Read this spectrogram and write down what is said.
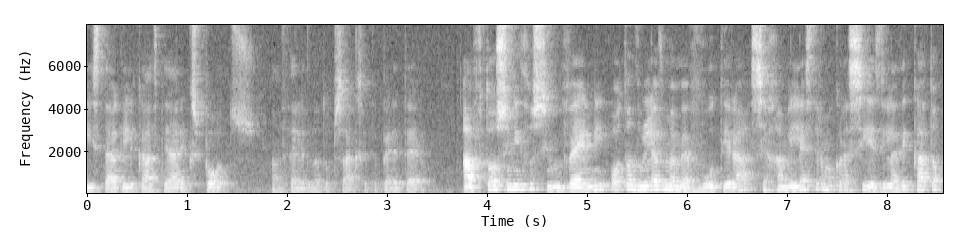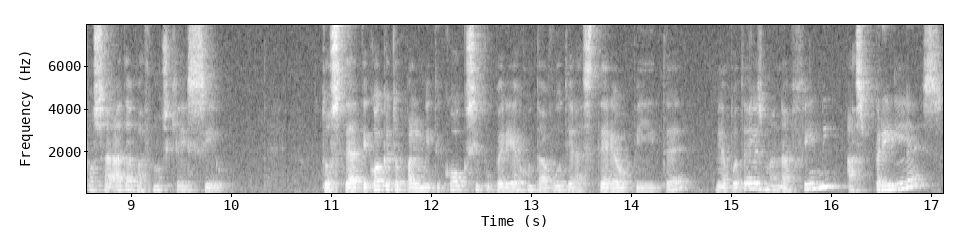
ή στα αγγλικά stearic spots, αν θέλετε να το ψάξετε περαιτέρω. Αυτό συνήθως συμβαίνει όταν δουλεύουμε με βούτυρα σε χαμηλές θερμοκρασίες, δηλαδή κάτω από 40 βαθμούς Κελσίου. Το στεατικό και το παλμητικό οξύ που περιέχουν τα βούτυρα στερεοποιείται, με αποτέλεσμα να αφήνει ασπρίλες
